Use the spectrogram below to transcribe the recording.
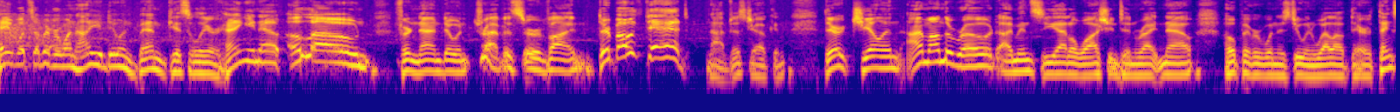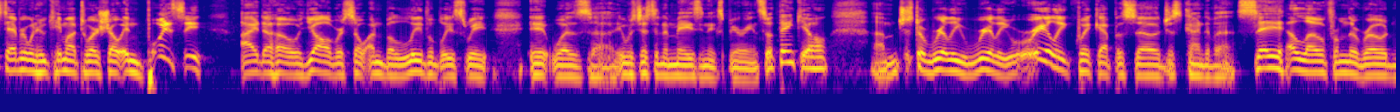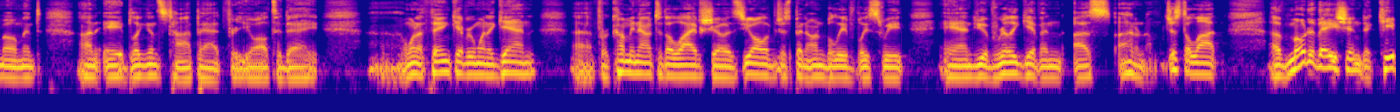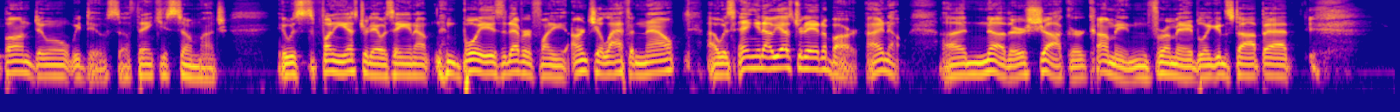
Hey, what's up, everyone? How you doing? Ben Kissel here, hanging out alone. Fernando and Travis Irvine, they're both dead. Nah, I'm just joking. They're chilling. I'm on the road. I'm in Seattle, Washington right now. Hope everyone is doing well out there. Thanks to everyone who came out to our show in Boise, Idaho. Y'all were so unbelievably sweet. It was uh, it was just an amazing experience. So thank y'all. Um, just a really, really, really quick episode. Just kind of a say hello from the road moment on Abe Lincoln's Top Hat for you all today. Uh, I want to thank everyone again uh, for coming out to the live shows. You all have just been unbelievably sweet, and you have really given us I don't know just a lot of motivation to keep on doing what we do. So thank you so much. It was funny yesterday. I was hanging out, and boy, is it ever funny. Aren't you laughing now? I was hanging out yesterday at a bar. I know. Another shocker coming from Abe Lincoln's Top Hat.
